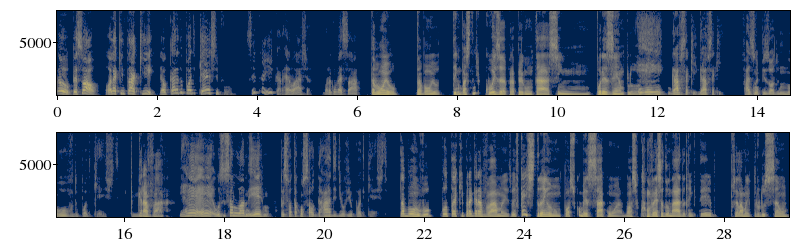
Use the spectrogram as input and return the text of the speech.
oh, pessoal, olha quem tá aqui. É o cara do podcast, pô. Senta aí, cara, relaxa. Bora conversar. Tá bom, eu. Tá bom, eu tenho bastante coisa para perguntar, assim, por exemplo. Ei, ei, ei, grava isso aqui, grava isso aqui. Faz um episódio novo do podcast. Gravar? É, é, usa o celular mesmo. O pessoal tá com saudade de ouvir o podcast. Tá bom, eu vou botar aqui para gravar, mas vai ficar estranho, eu não posso começar com a nossa conversa do nada, tem que ter, sei lá, uma introdução.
